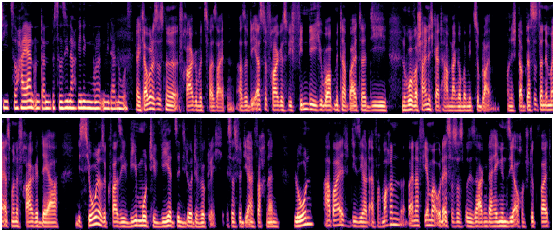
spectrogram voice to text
die zu heiern und dann bist du sie nach wenigen Monaten wieder los? Ja, ich glaube, das ist eine Frage mit zwei Seiten. Also die erste Frage ist, wie finde ich überhaupt Mitarbeiter, die eine hohe Wahrscheinlichkeit haben, lange bei mir zu bleiben? Und ich glaube, das ist dann immer erstmal eine Frage der Mission, also quasi, wie motiviert sind die Leute wirklich? Ist das für die einfach ein Lohnarbeit, die sie halt einfach machen bei einer Firma oder ist das was, wo sie sagen, da hängen sie auch ein Stück weit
